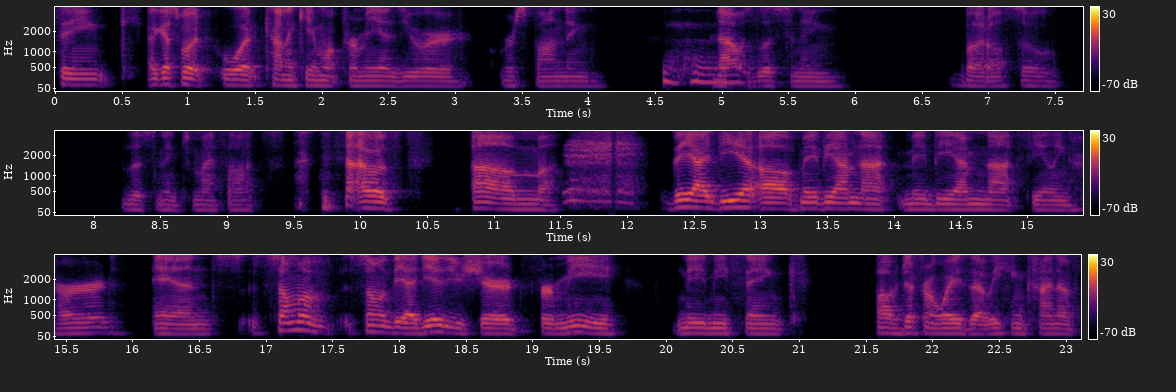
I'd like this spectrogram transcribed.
think I guess what what kind of came up for me as you were responding, mm-hmm. and I was listening, but also listening to my thoughts. I was um the idea of maybe i'm not maybe i'm not feeling heard and some of some of the ideas you shared for me made me think of different ways that we can kind of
